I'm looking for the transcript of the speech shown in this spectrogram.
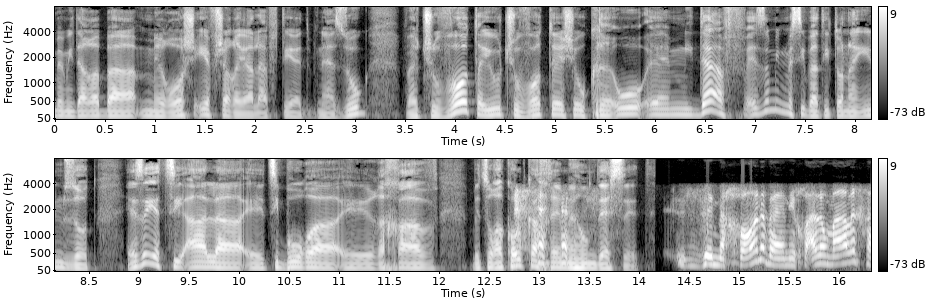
במידה רבה מראש, אי אפשר היה להפתיע את בני הזוג, והתשובות היו תשובות שהוקראו מדף. איזה מין מסיבת עיתונאים זאת? איזה יציאה לציבור הרחב בצורה כל כך מהונדסת? זה נכון, אבל אני יכולה לומר לך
